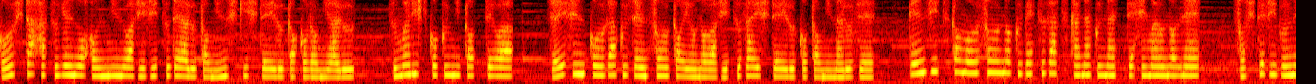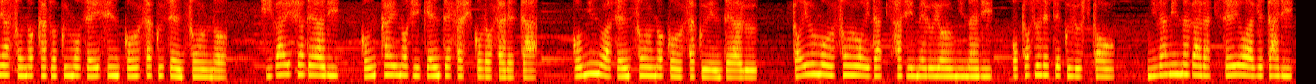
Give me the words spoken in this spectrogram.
こうした発言を本人は事実であると認識しているところにある。つまり被告にとっては、精神工学戦争というのは実在していることになるぜ。現実と妄想の区別がつかなくなってしまうのね。そして自分やその家族も精神工作戦争の被害者であり、今回の事件で刺し殺された。5人は戦争の工作員である。という妄想を抱き始めるようになり、訪れてくる人を、睨みながら規制を上げたり、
